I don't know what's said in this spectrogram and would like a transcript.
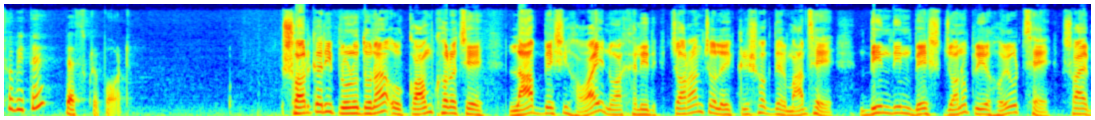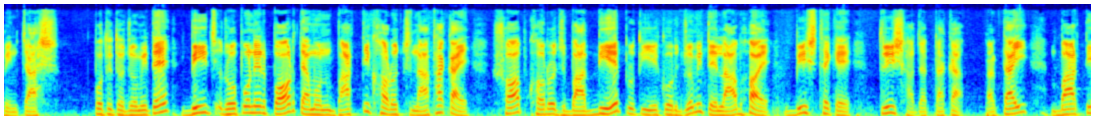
ছবিতে ডেস্ক রিপোর্ট। সরকারি প্রণোদনা ও কম খরচে লাভ বেশি হওয়ায় নোয়াখালীর চরাঞ্চলে কৃষকদের মাঝে দিন দিন বেশ জনপ্রিয় হয়ে উঠছে সয়াবিন চাষ। পতিত জমিতে বীজ রোপণের পর তেমন বাড়তি খরচ না থাকায় সব খরচ বাদ দিয়ে প্রতি একর জমিতে লাভ হয় বিশ থেকে ত্রিশ হাজার টাকা। আর তাই বাড়তি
